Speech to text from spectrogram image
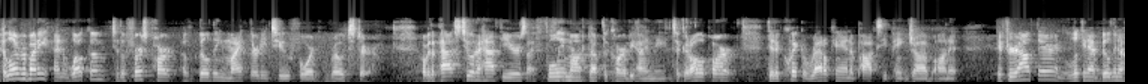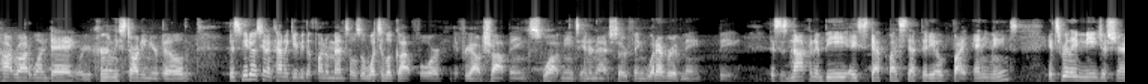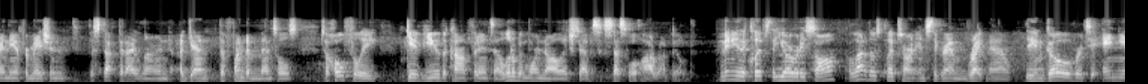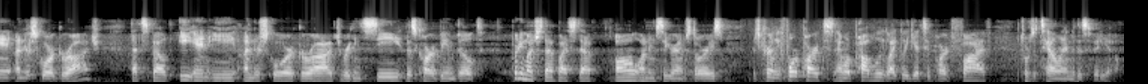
Hello everybody and welcome to the first part of building my 32 Ford Roadster. Over the past two and a half years, I fully mocked up the car behind me, took it all apart, did a quick rattle can epoxy paint job on it. If you're out there and looking at building a hot rod one day, or you're currently starting your build, this video is going to kind of give you the fundamentals of what to look out for if you're out shopping, swap meets, internet surfing, whatever it may be. This is not going to be a step by step video by any means. It's really me just sharing the information, the stuff that I learned, again, the fundamentals, to hopefully give you the confidence and a little bit more knowledge to have a successful hot rod build. Many of the clips that you already saw, a lot of those clips are on Instagram right now. You can go over to Ene underscore garage. That's spelled E N E underscore garage, where you can see this car being built pretty much step by step, all on Instagram stories. There's currently four parts, and we'll probably likely get to part five towards the tail end of this video.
